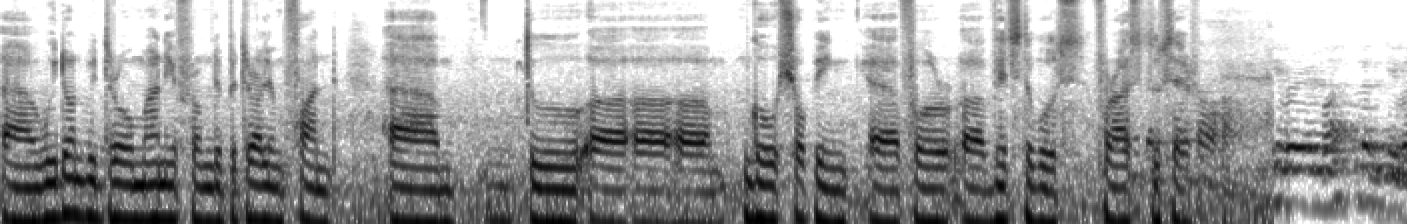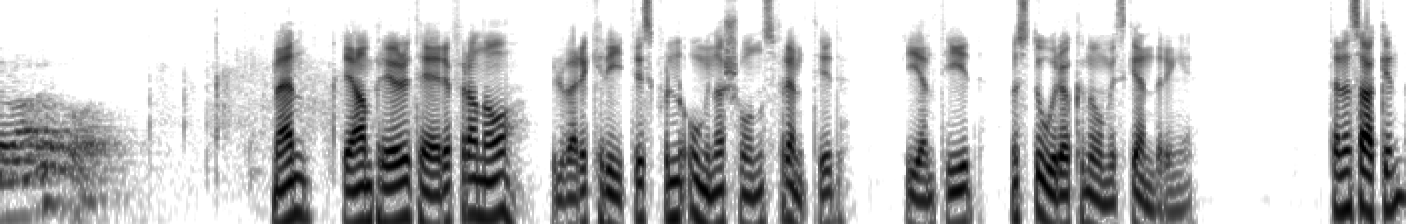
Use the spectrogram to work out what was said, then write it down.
uh, we don't withdraw money from the petroleum fund um, to uh, uh um, go shopping uh, for uh, vegetables for us to serve. Men det han prioriterer fra nå, vil være kritisk for den unge nasjonens fremtid i en tid med store økonomiske endringer. Denne saken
